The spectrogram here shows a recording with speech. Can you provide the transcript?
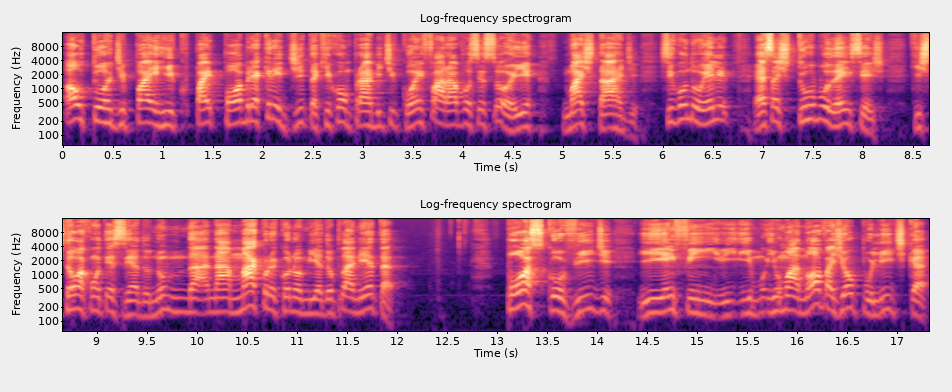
Autor de Pai Rico, Pai Pobre acredita que comprar Bitcoin fará você sorrir mais tarde. Segundo ele, essas turbulências que estão acontecendo no, na, na macroeconomia do planeta pós-Covid e, enfim, e, e, uma nova geopolítica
